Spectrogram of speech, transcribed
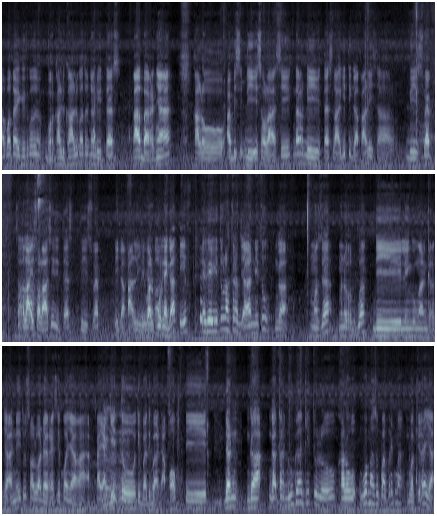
apa kayak gitu kan berkali-kali katanya dites. Kabarnya kalau habis diisolasi ntar dites lagi tiga kali sal. Di swab setelah isolasi dites di swab tiga kali. Tiga walaupun kali. negatif ya kayak gitulah kerjaan itu. Nggak maksudnya menurut gua di lingkungan kerjaannya itu selalu ada resikonya kayak- kayak gitu tiba-tiba ada covid. Dan nggak nggak terduga gitu loh. Kalau gua masuk pabrik mah gua kira ya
